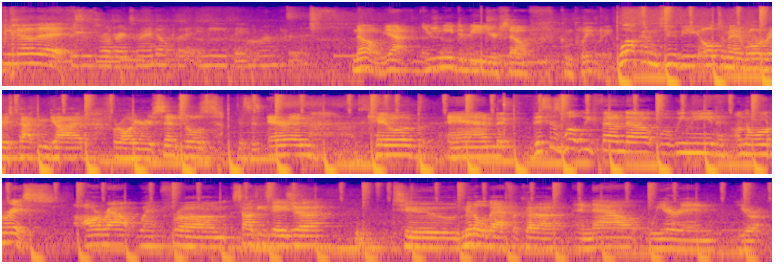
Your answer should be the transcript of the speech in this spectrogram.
You know that this is World Race and I don't put anything on for this. No, yeah, you need to be yourself completely. Welcome to the Ultimate World Race Packing Guide for all your essentials. This is Aaron, Caleb, and this is what we found out what we need on the World Race. Our route went from Southeast Asia to middle of Africa, and now we are in Europe.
